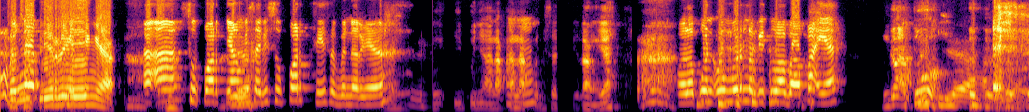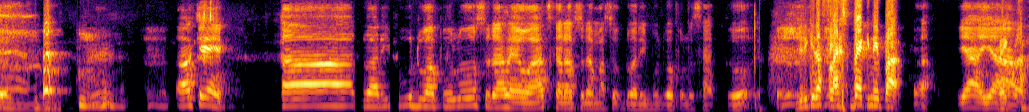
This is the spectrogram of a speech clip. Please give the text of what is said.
Cuci Bener. piring ya. Ah, ah, support yang Iya. bisa disupport sih sebenarnya. Ibunya anak-anak bisa dibilang ya. Walaupun umur lebih tua bapak ya. Enggak tuh. Iya. Oke. Eh, 2020 sudah lewat, sekarang sudah masuk 2021. Jadi kita flashback nih Pak. Ya, ya. Baiklah.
